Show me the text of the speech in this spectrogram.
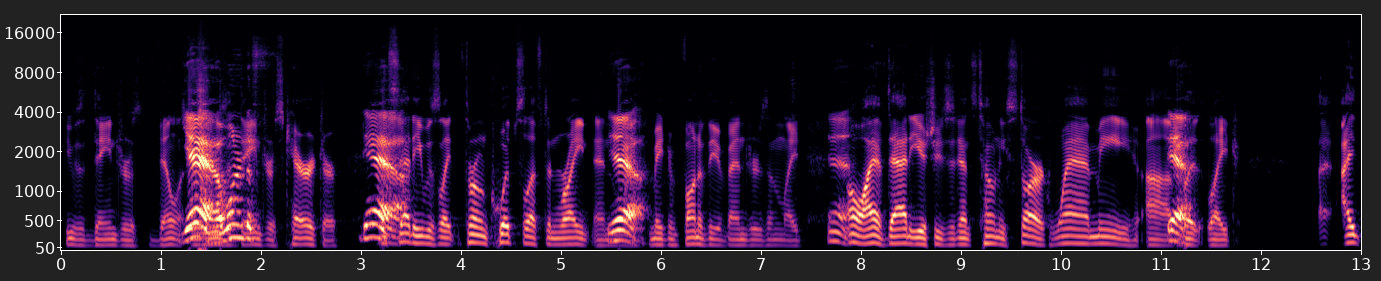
He was a dangerous villain. Yeah, I wanted a dangerous character. yeah Instead, he was like throwing quips left and right and Yeah. like, making fun of the Avengers and like, yeah oh, I have daddy issues against Tony Stark. Whammy. Uh, Yeah. But like, I. I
